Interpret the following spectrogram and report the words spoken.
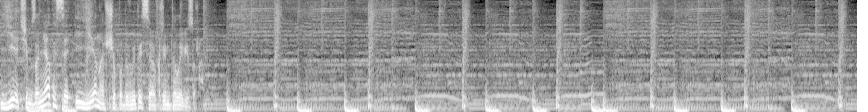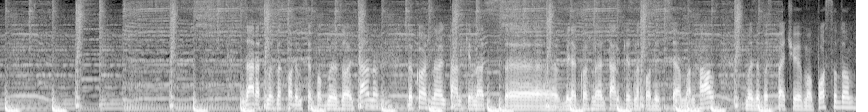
є чим зайнятися і є на що подивитися, окрім телевізора. Зараз ми знаходимося поблизу альтанок. До кожної альтанки в нас е, біля кожної альтанки знаходиться мангал. Ми забезпечуємо посудом,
